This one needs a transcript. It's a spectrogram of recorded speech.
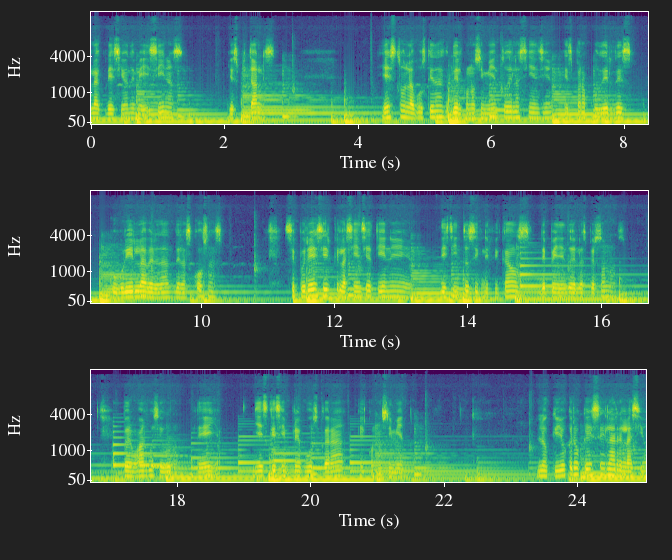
la creación de medicinas y hospitales. Esto, la búsqueda del conocimiento de la ciencia, es para poder descubrir la verdad de las cosas. Se podría decir que la ciencia tiene distintos significados dependiendo de las personas, pero algo seguro de ella, y es que siempre buscará el conocimiento. Lo que yo creo que es la relación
